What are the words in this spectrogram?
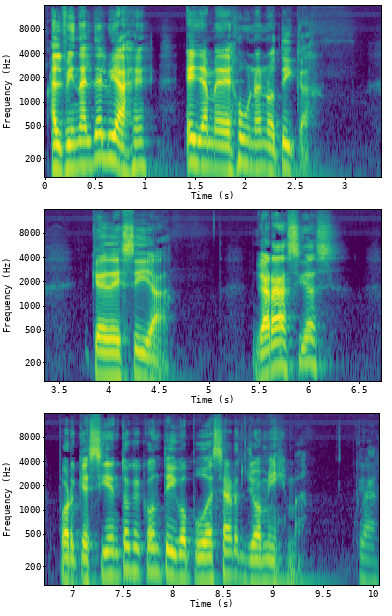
Al final del viaje, ella me dejó una notica que decía, gracias porque siento que contigo pude ser yo misma. Claro.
